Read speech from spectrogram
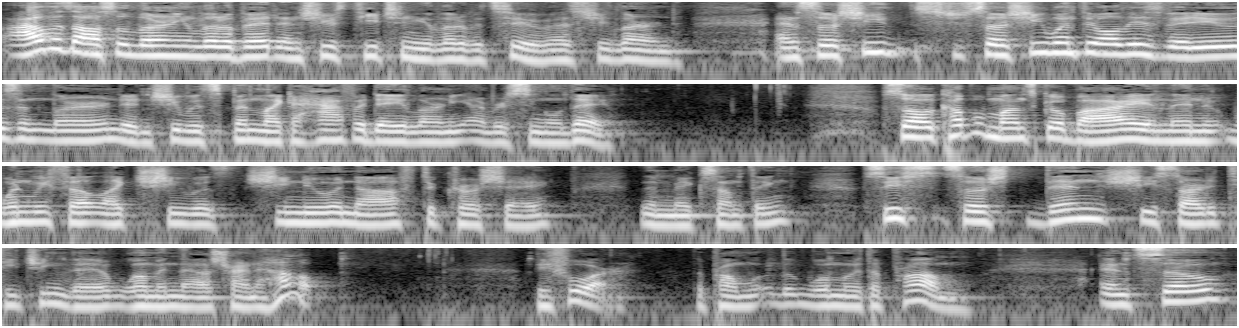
I was also learning a little bit, and she was teaching me a little bit too as she learned. And so she, so she went through all these videos and learned, and she would spend like a half a day learning every single day. So a couple months go by, and then when we felt like she was, she knew enough to crochet, then make something. So, so then she started teaching the woman that I was trying to help before, the, problem, the woman with the problem. And so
